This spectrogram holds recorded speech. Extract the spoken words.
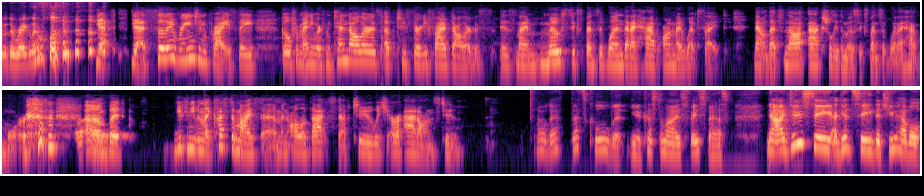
with the regular one. yes, yes. So they range in price. They go from anywhere from ten dollars up to thirty five dollars is my most expensive one that I have on my website. Now, that's not actually the most expensive one. I have more. um, but you can even like customize them and all of that stuff too, which are add-ons too. Oh, that that's cool that you know customized face mask. Now I do see I did see that you have a,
